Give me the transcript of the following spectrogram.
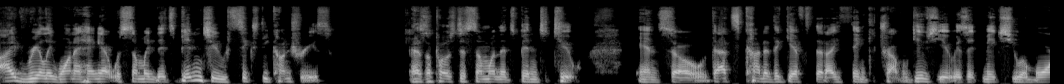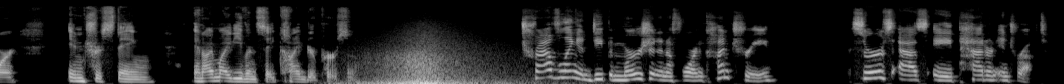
I'd really want to hang out with somebody that's been to 60 countries as opposed to someone that's been to two. And so that's kind of the gift that I think travel gives you is it makes you a more interesting and I might even say kinder person. Traveling and deep immersion in a foreign country serves as a pattern interrupt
